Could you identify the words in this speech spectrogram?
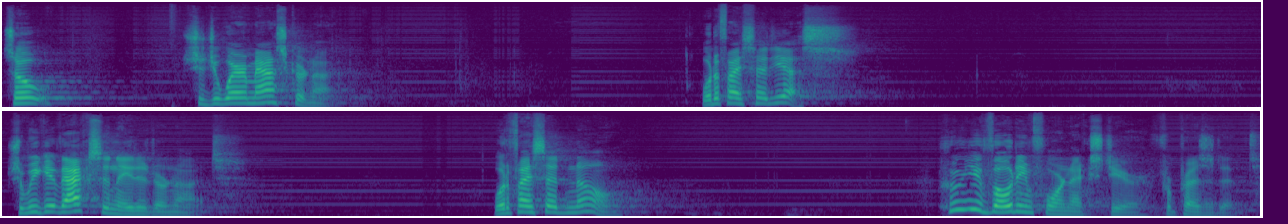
So, should you wear a mask or not? What if I said yes? Should we get vaccinated or not? What if I said no? Who are you voting for next year for president?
